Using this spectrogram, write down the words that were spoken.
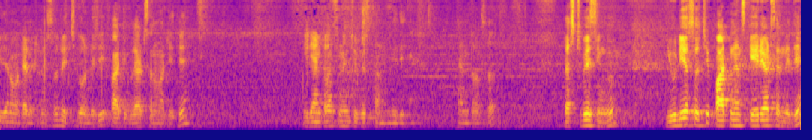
ఇది అనమాట ఎంట్రన్స్ రిచ్గా ఉండేది. ఫార్టీ ఫ్లాట్స్ అనమాట ఇది. ఇది ఎంట్రన్స్ నుంచి చూపిస్తాను ఇది. ఎంట్రన్స్. వెస్ట్ ఫేసింగ్ యూడిఎస్ వచ్చి పార్టినెన్స్ కేరియర్స్ అండి ఇది.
